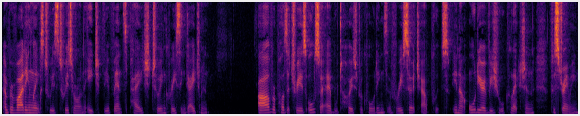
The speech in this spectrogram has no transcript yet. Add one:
and providing links to his Twitter on each of the events page to increase engagement. Our repository is also able to host recordings of research outputs in our audiovisual collection for streaming.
